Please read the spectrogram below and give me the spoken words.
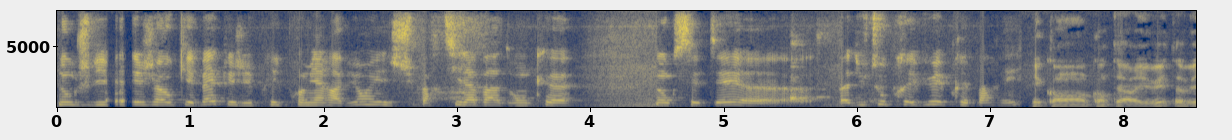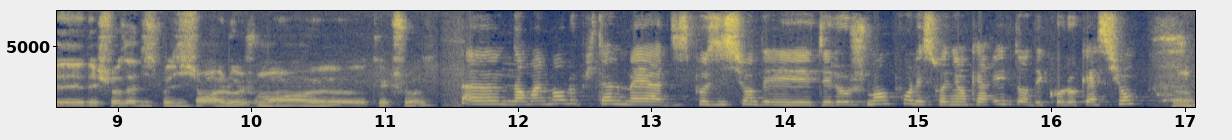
Donc je vivais déjà au Québec et j'ai pris le premier avion et je suis partie là-bas. Donc donc c'était euh, pas du tout prévu et préparé. Et quand, quand tu es arrivé, tu avais des choses à disposition, un logement, euh, quelque chose? Euh, Normalement, l'hôpital met à disposition des, des, logements pour les soignants qui arrivent dans des colocations hum.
